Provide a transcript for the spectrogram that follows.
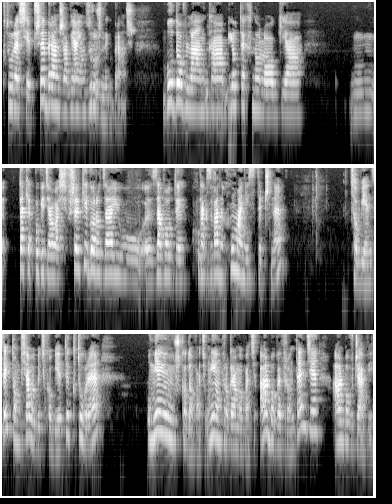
które się przebranżawiają z różnych branż. Budowlanka, mhm. biotechnologia, mm, tak jak powiedziałaś, wszelkiego rodzaju e, zawody, tak zwane humanistyczne. Co więcej, to musiały być kobiety, które umieją już kodować, umieją programować albo we frontendzie, albo w Javie.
